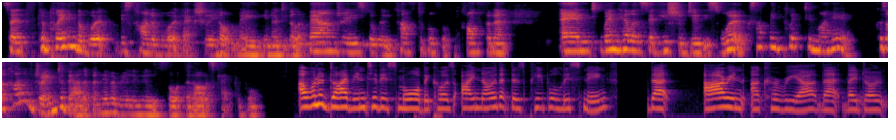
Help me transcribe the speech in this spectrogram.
So completing the work, this kind of work actually helped me, you know, develop boundaries, feel really comfortable, feel confident. And when Helen said you should do this work, something clicked in my head because I kind of dreamed about it, but never really, really thought that I was capable. I want to dive into this more because I know that there's people listening that are in a career that they don't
